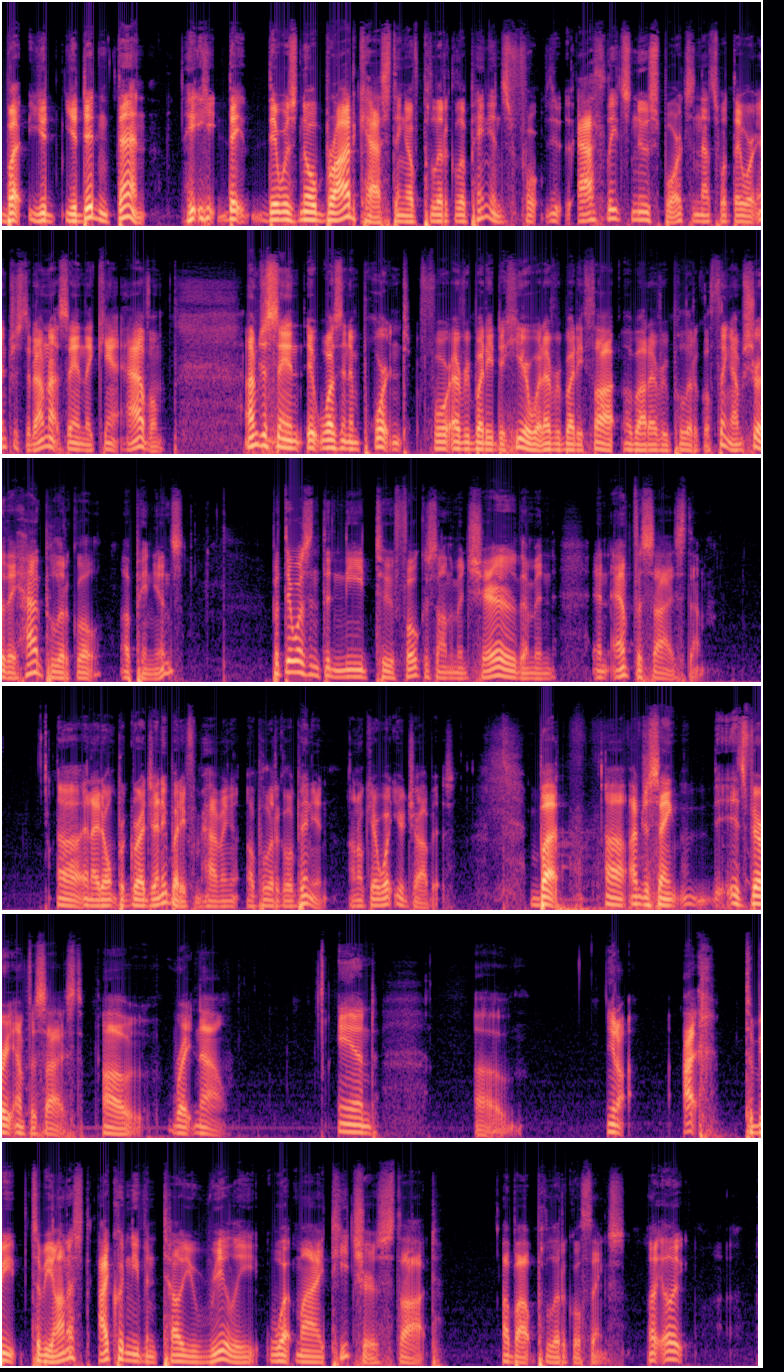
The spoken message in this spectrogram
but you you didn't then. He, he they, there was no broadcasting of political opinions for athletes knew sports and that's what they were interested. In. I'm not saying they can't have them. I'm just saying it wasn't important for everybody to hear what everybody thought about every political thing. I'm sure they had political opinions, but there wasn't the need to focus on them and share them and, and emphasize them. Uh, and I don't begrudge anybody from having a political opinion. I don't care what your job is. But uh, I'm just saying it's very emphasized uh, right now. And, uh, you know, I to be to be honest, I couldn't even tell you really what my teachers thought about political things. Like, like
